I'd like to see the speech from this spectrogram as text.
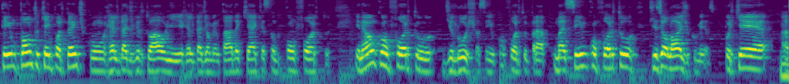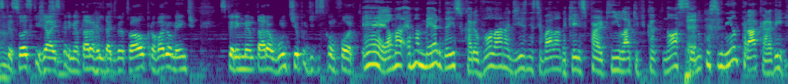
tem um ponto que é importante com realidade virtual e realidade aumentada, que é a questão do conforto. E não é um conforto de luxo, assim, um conforto para, mas sim um conforto fisiológico mesmo, porque uhum. as pessoas que já sim. experimentaram a realidade virtual provavelmente experimentar algum tipo de desconforto. É, é uma, é uma merda isso, cara. Eu vou lá na Disney, você vai lá naqueles parquinhos lá que fica. Nossa, é. eu não consigo nem entrar, cara. Vem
